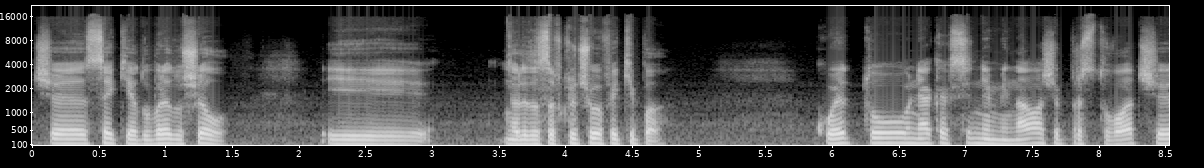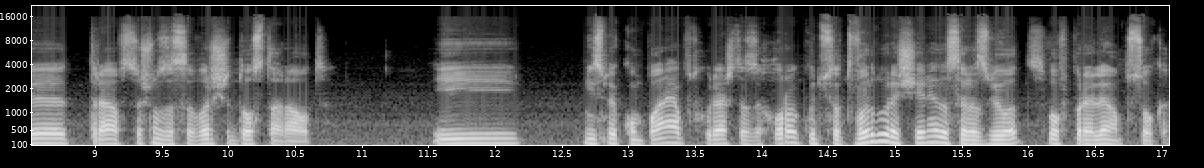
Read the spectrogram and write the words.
че всеки е добре дошъл и нали, да се включи в екипа. Което някак си не минаваше през това, че трябва всъщност да се върши доста работа. И ние сме компания, подходяща за хора, които са твърдо решени да се развиват в определена посока.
